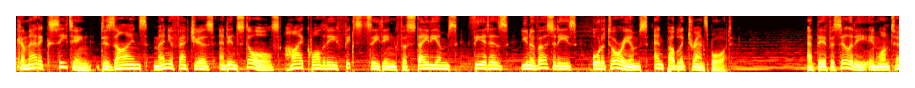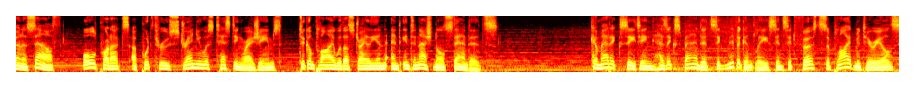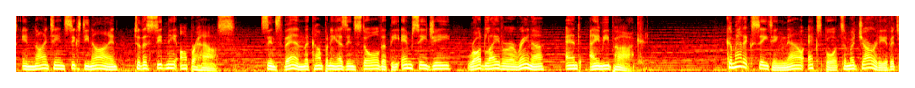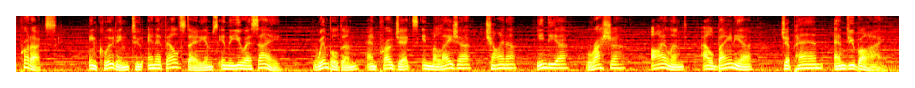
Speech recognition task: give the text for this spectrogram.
Camatic Seating designs, manufactures and installs high-quality fixed seating for stadiums, theatres, universities, auditoriums and public transport. At their facility in Wantirna South, all products are put through strenuous testing regimes to comply with Australian and international standards. Camatic Seating has expanded significantly since it first supplied materials in 1969 to the Sydney Opera House. Since then, the company has installed at the MCG, Rod Laver Arena and AAMI Park. Camatic Seating now exports a majority of its products, including to NFL stadiums in the USA, Wimbledon and projects in Malaysia, China, India, Russia, Ireland, Albania, Japan and Dubai.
